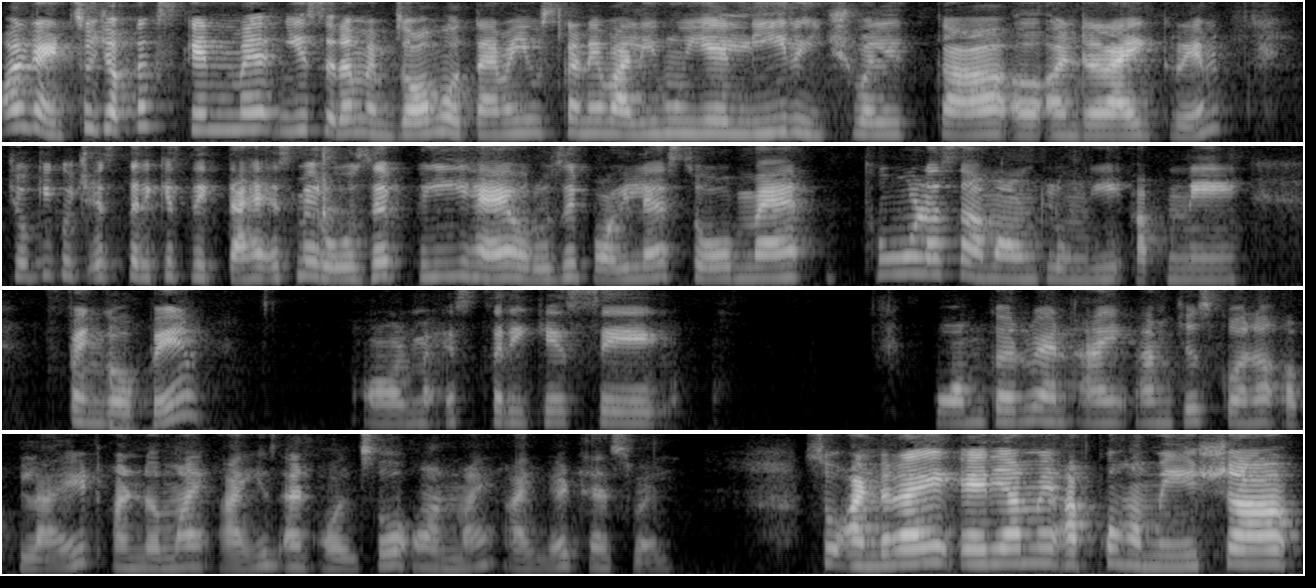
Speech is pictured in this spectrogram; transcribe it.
और राइट सो जब तक स्किन में ये सिरम एब्जॉर्ब होता है मैं यूज़ करने वाली हूँ ये ली रिचुअल का अंडर आई क्रीम जो कि कुछ इस तरीके से दिखता है। इसमें रोज़ेप भी है और रोज़ेप ऑयल है सो मैं थोड़ा सा अमाउंट लूँगी अपने फिंगर पे और मैं इस तरीके से फॉर्म कर रही and I am just apply it under my eyes and also on my eyelid as well so under eye area में आपको हमेशा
